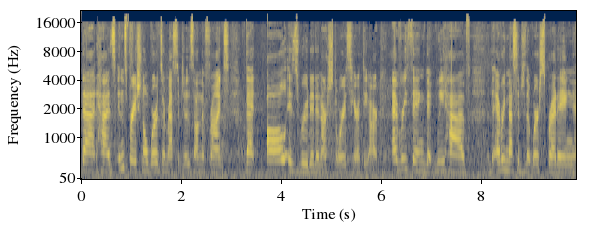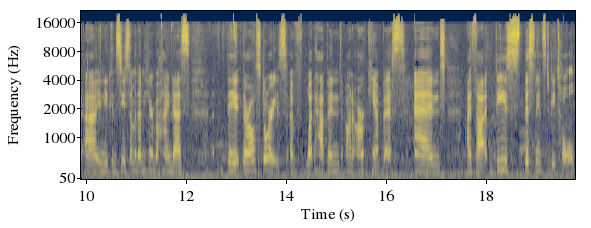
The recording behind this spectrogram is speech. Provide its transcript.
that has inspirational words or messages on the front that all is rooted in our stories here at the Arc. Everything that we have, every message that we're spreading, uh, and you can see some of them here behind us, they, they're all stories of what happened on our campus. And I thought these this needs to be told.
